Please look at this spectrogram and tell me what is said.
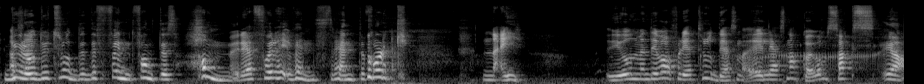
Guro, altså du trodde det fantes hammere for venstrehendte folk. Nei! Jo, men det var fordi jeg trodde jeg snak, Eller jeg snakka jo om saks. Ja.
